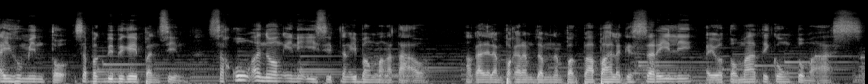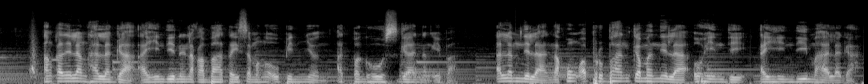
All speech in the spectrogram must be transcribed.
ay huminto sa pagbibigay pansin sa kung ano ang iniisip ng ibang mga tao. Ang kanilang pakiramdam ng pagpapahalaga sa sarili ay otomatikong tumaas. Ang kanilang halaga ay hindi na nakabatay sa mga opinyon at paghusga ng iba. Alam nila na kung aprubahan ka man nila o hindi ay hindi mahalaga.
